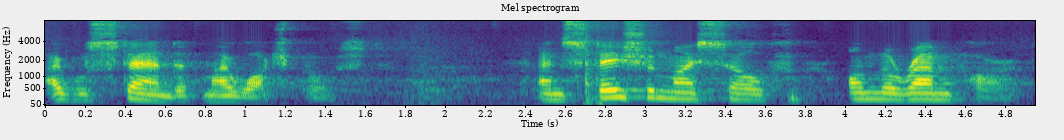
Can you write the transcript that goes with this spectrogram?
I will stand at my watchpost and station myself on the rampart.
